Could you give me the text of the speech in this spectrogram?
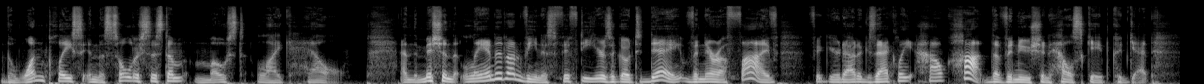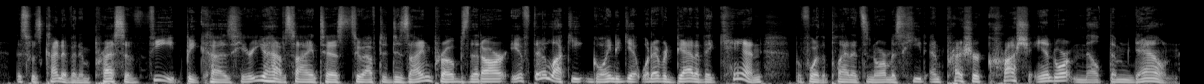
the one place in the solar system most like hell. And the mission that landed on Venus 50 years ago today, Venera 5, figured out exactly how hot the Venusian hellscape could get. This was kind of an impressive feat because here you have scientists who have to design probes that are, if they're lucky, going to get whatever data they can before the planet's enormous heat and pressure crush and or melt them down.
